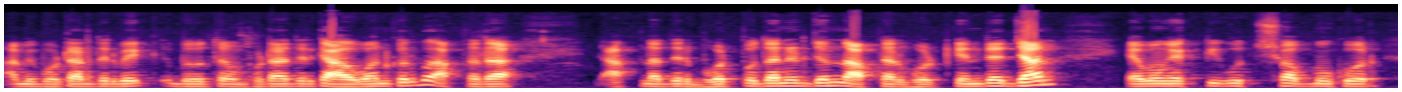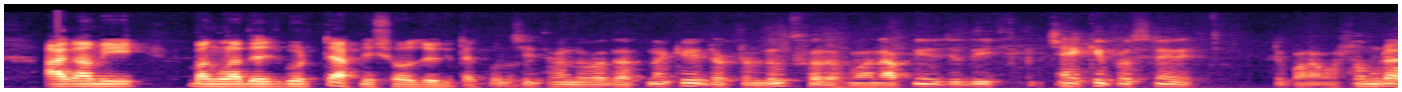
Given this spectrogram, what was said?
আমি ভোটারদের ভোটারদেরকে আহ্বান করব আপনারা আপনাদের ভোট প্রদানের জন্য আপনার ভোট কেন্দ্রে যান এবং একটি উৎসব মুখর আগামী বাংলাদেশ গড়তে আপনি সহযোগিতা করুন। ধন্যবাদ আপনাকে ডক্টর লুৎফর রহমান। আপনি যদি একই প্রশ্নের আমরা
